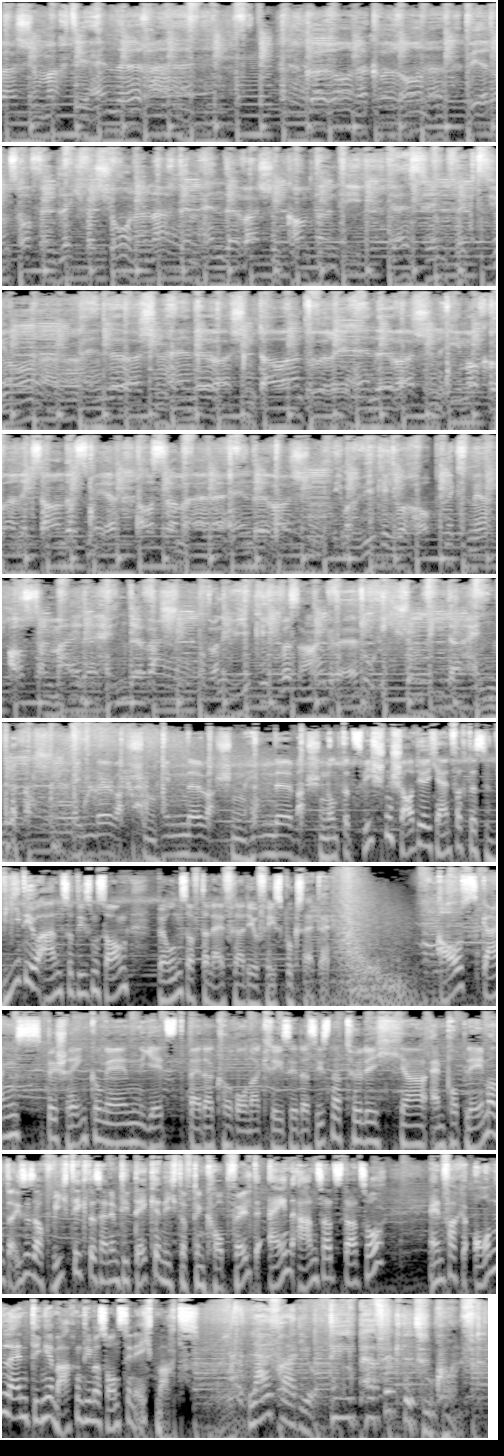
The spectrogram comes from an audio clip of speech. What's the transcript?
Hände waschen, macht die Hände rein. Corona, Corona wird uns hoffentlich verschonen. Nach dem Händewaschen kommt dann die Desinfektion. Hände waschen, Hände waschen, dauernd durch Hände waschen. Ich mach gar nichts anderes mehr, außer meine Hände waschen. Ich mach wirklich überhaupt nichts mehr, außer meine Hände waschen. Und wenn ich wirklich was angreife, tu ich schon wieder Hände waschen. Hände waschen, Hände waschen, Hände waschen. Und dazwischen schaut ihr euch einfach das Video an zu diesem Song bei uns auf der Live-Radio Facebook-Seite. Ausgangsbeschränkungen jetzt bei der Corona-Krise. Das ist natürlich ja, ein Problem und da ist es auch wichtig, dass einem die Decke nicht auf den Kopf fällt. Ein Ansatz dazu, einfach online Dinge machen, die man sonst in echt macht. Live Radio. Die perfekte Zukunft.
